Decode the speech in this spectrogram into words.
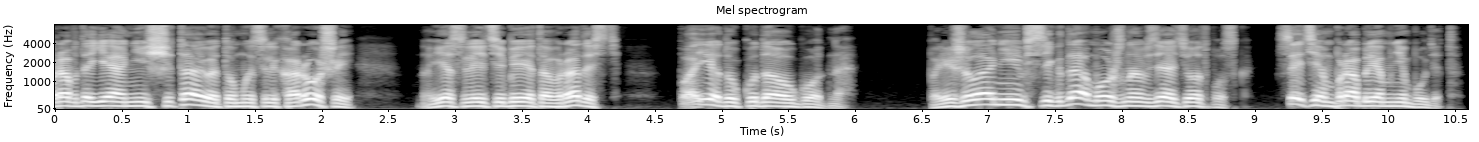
Правда, я не считаю эту мысль хорошей, но если тебе это в радость, поеду куда угодно. При желании всегда можно взять отпуск. С этим проблем не будет.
